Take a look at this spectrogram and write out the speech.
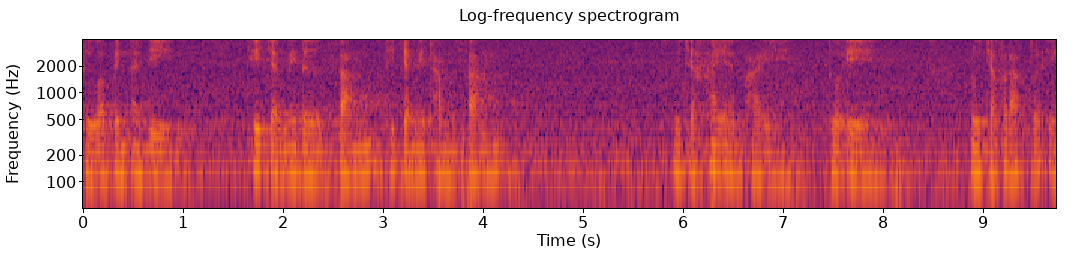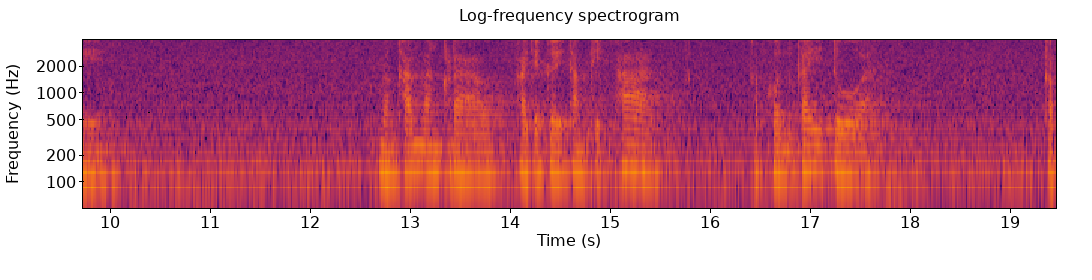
ถือว่าเป็นอดีต ที่จะไม่เดินซ้ำที่จะไม่ทำซ้ำรู้จักให้อภัยตัวเอง รู้จักรักตัวเอง บางครั้งบางคราวอาจจะเคยทำผิดพลาด กับคนใกล้ตัว กับ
